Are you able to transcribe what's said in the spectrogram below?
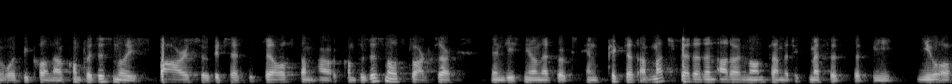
what we call now compositionally sparse, so it has itself somehow a compositional structure, then these neural networks can pick that up much better than other non-parametric methods that we knew of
